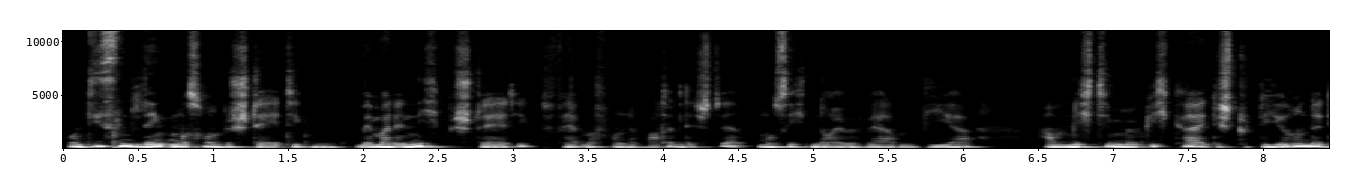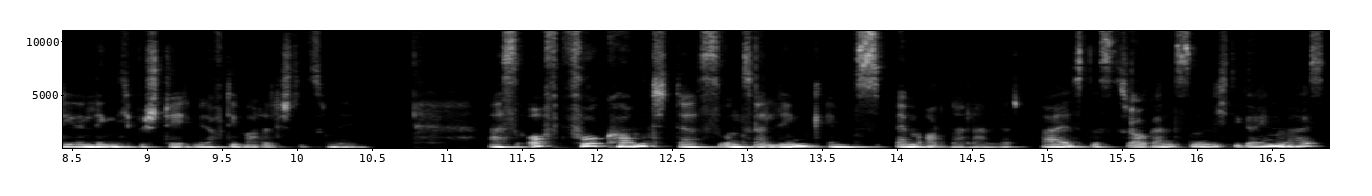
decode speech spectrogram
Und diesen Link muss man bestätigen. Wenn man den nicht bestätigt, fällt man von der Warteliste, muss sich neu bewerben. Wir haben nicht die Möglichkeit, die Studierende, die den Link nicht bestätigen, wieder auf die Warteliste zu nehmen. Was oft vorkommt, dass unser Link im Spam-Ordner landet. Heißt, das ist auch ganz ein wichtiger Hinweis,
